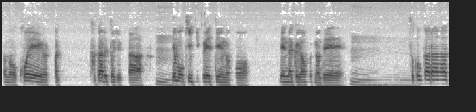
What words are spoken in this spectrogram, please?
その、声がかかかるというか、うん。でも、聞いてくれっていうのも、連絡が多いので、うん。そこから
